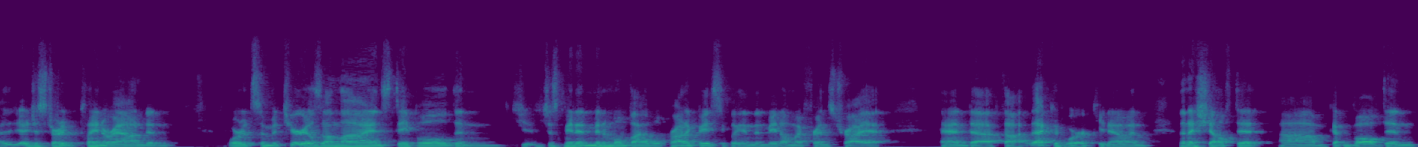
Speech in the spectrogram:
I, I, just started playing around and ordered some materials online, stapled, and just made a minimal viable product basically, and then made all my friends try it. And uh, thought that could work, you know. And then I shelved it. Um, got involved in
